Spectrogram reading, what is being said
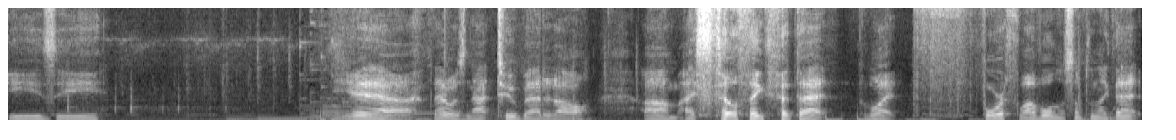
easy. Yeah, that was not too bad at all. Um, I still think that that, what, fourth level or something like that?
